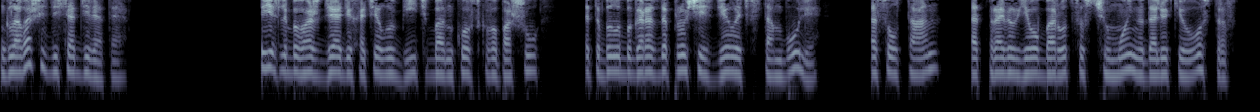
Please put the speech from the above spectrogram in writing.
Глава 69. Если бы ваш дядя хотел убить банковского пашу, это было бы гораздо проще сделать в Стамбуле, а султан отправил его бороться с чумой на далекий остров,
